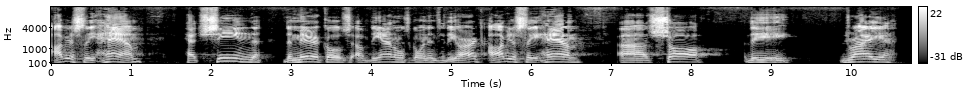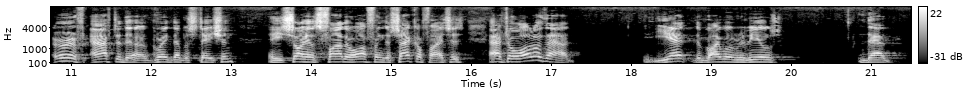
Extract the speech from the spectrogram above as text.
obviously Ham had seen the miracles of the animals going into the ark. Obviously, Ham uh, saw the dry earth after the great devastation. He saw his father offering the sacrifices. After all of that, yet the Bible reveals that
